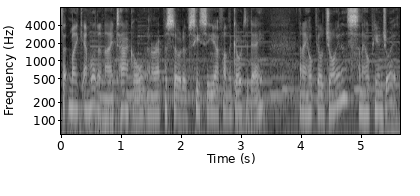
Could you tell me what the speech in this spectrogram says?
that Mike Emlet and I tackle in our episode of CCEF on the Go today, and I hope you'll join us and I hope you enjoy it.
